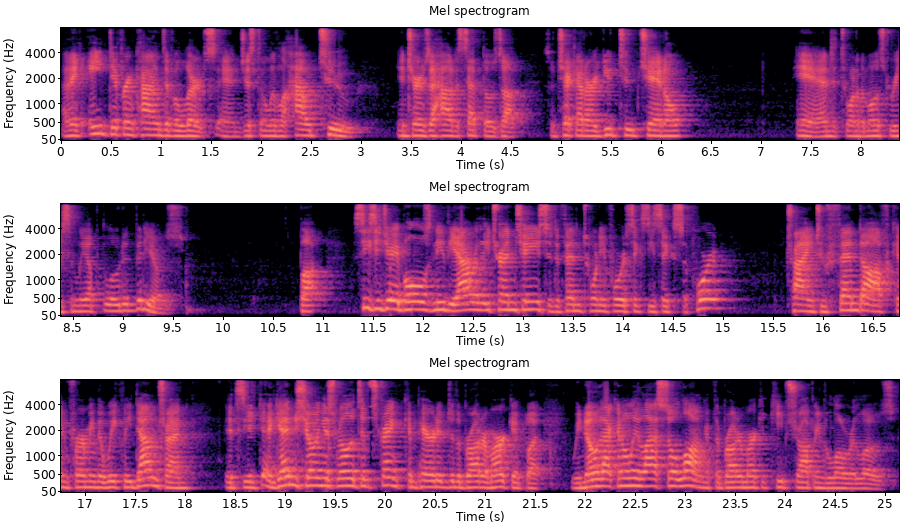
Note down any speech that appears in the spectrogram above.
I think eight different kinds of alerts and just a little how to in terms of how to set those up. So check out our YouTube channel and it's one of the most recently uploaded videos. But CCJ Bulls need the hourly trend change to defend 2466 support, trying to fend off confirming the weekly downtrend. It's again showing us relative strength comparative to the broader market, but we know that can only last so long if the broader market keeps dropping to lower lows.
